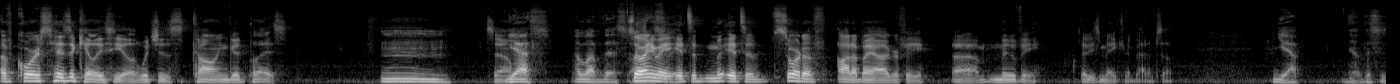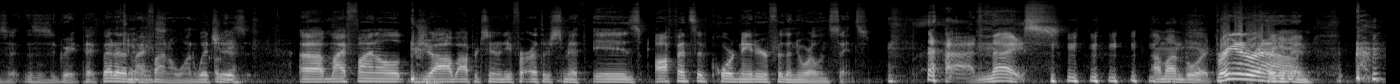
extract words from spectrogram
of course his Achilles heel, which is calling good plays. Mm. So yes, I love this. So anyway, it's a it's a sort of autobiography um, movie that he's making about himself. Yeah. No, this is a this is a great pick. Better than Okay, my final one, which Okay. is uh, my final job opportunity for Arthur Smith is offensive coordinator for the New Orleans Saints. Nice. I'm on board. Bring it around. Bring him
